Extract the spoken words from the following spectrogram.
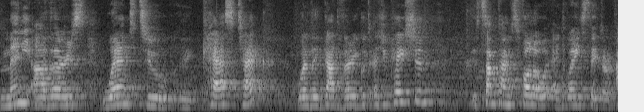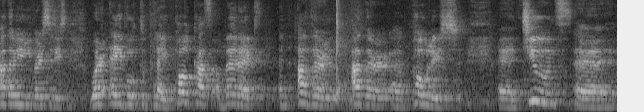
many others went to uh, Cass Tech, where they got very good education, sometimes follow at Wayne State or other universities, were able to play polkas, obereks, and other, other uh, Polish uh, tunes uh,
